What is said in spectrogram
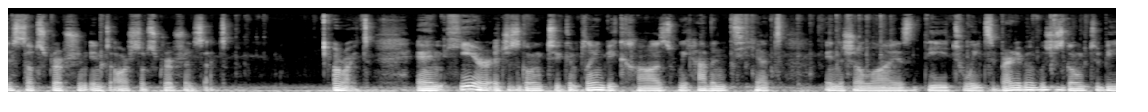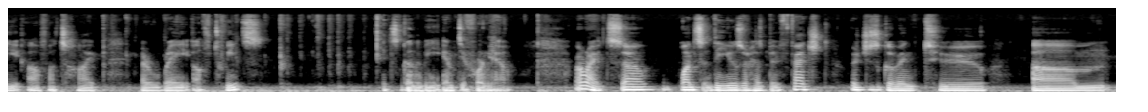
this subscription into our subscription set. All right. And here it's just going to complain because we haven't yet initialize the tweets variable, which is going to be of a type array of tweets. It's going to be empty for now. All right, so once the user has been fetched, we're just going to, um,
